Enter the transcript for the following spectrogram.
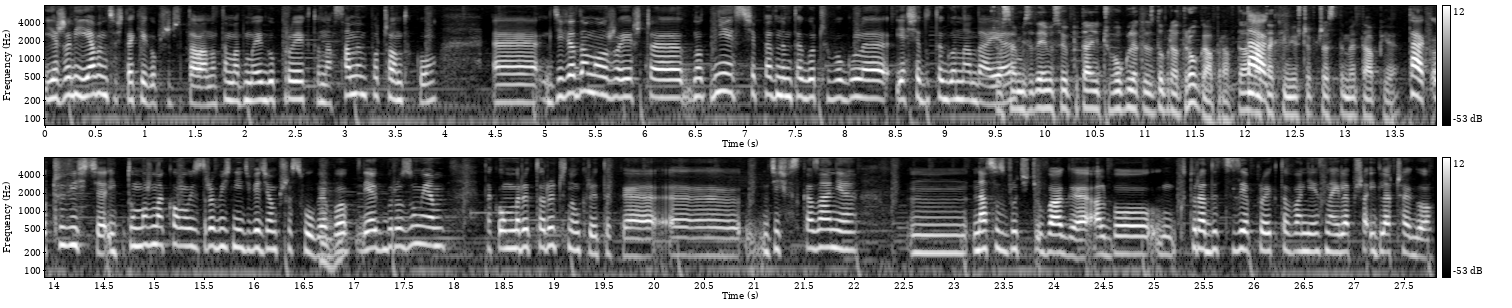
jeżeli ja bym coś takiego przeczytała na temat mojego projektu na samym początku, gdzie wiadomo, że jeszcze no, nie jest się pewnym tego, czy w ogóle ja się do tego nadaję. Czasami zadajemy sobie pytanie, czy w ogóle to jest dobra droga, prawda? Tak. Na takim jeszcze wczesnym etapie. Tak, oczywiście. I tu można komuś zrobić niedźwiedzią przysługę, Mhm. bo ja jakby rozumiem taką merytoryczną krytykę, e, gdzieś wskazanie, mm, na co zwrócić uwagę, albo mm, która decyzja projektowania jest najlepsza i dlaczego.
